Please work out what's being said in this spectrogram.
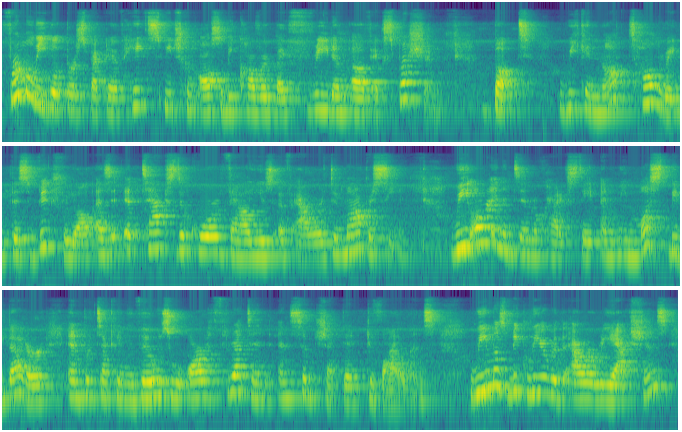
From a legal perspective, hate speech can also be covered by freedom of expression. But we cannot tolerate this vitriol as it attacks the core values of our democracy. We are in a democratic state and we must be better in protecting those who are threatened and subjected to violence. We must be clear with our reactions,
